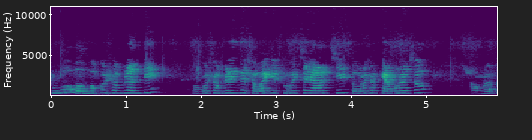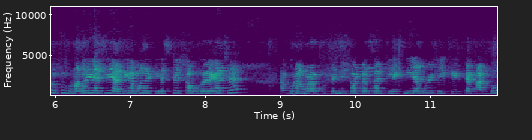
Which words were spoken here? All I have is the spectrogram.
শুভ মকর সংক্রান্তি। মকর সংক্রান্তিতে সবাইকে শুভেচ্ছা জানাচ্ছি। তোমরা সব কেমন আছো? আমরা তো খুব ভালোই আছি। আজকে আমাদের টেস্টের সব হয়ে গেছে। এখন আমরা প্রসেনজিৎ সরকার স্যার কেক নিয়ে আসবে। সেই কেকটা কাটবো।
